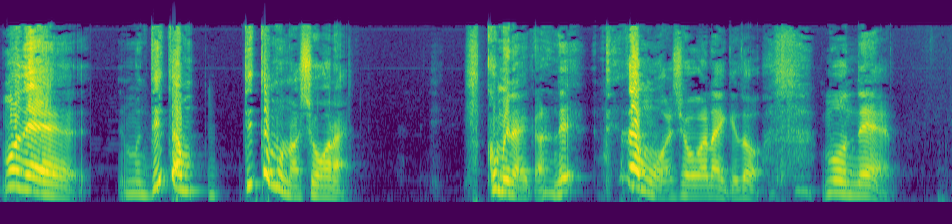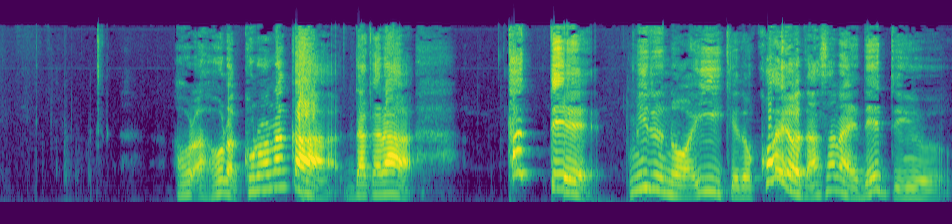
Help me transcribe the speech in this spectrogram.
もうね、もう出た、出たものはしょうがない。引っ込めないからね。出たものはしょうがないけど、もうね、ほら、ほら、コロナ禍だから、立って見るのはいいけど、声は出さないでっていう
